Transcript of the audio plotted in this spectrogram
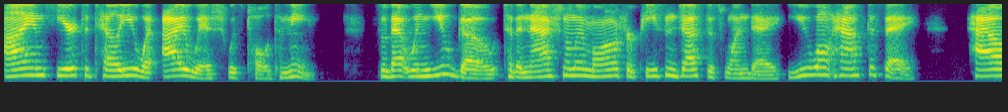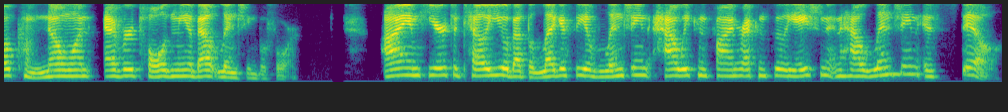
I am here to tell you what I wish was told to me, so that when you go to the National Memorial for Peace and Justice one day, you won't have to say, How come no one ever told me about lynching before? I am here to tell you about the legacy of lynching, how we can find reconciliation, and how lynching is still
